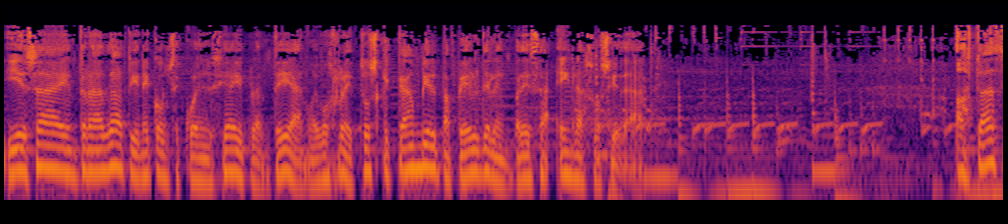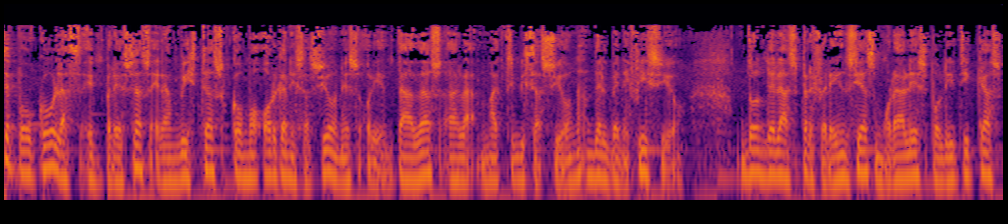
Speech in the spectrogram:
Y esa entrada tiene consecuencia y plantea nuevos retos que cambia el papel de la empresa en la sociedad. Hasta hace poco las empresas eran vistas como organizaciones orientadas a la maximización del beneficio, donde las preferencias morales, políticas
